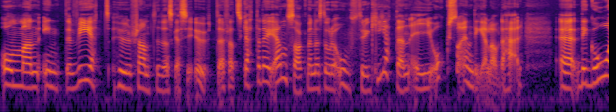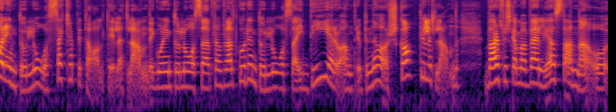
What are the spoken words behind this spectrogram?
om man inte vet hur framtiden ska se ut. Därför att skatter är ju en sak, men den stora otryggheten är ju också en del av det här. Eh, det går inte att låsa kapital till ett land. Det går inte att låsa, framförallt går det inte att låsa idéer och entreprenörskap till ett land. Varför ska man välja att stanna och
